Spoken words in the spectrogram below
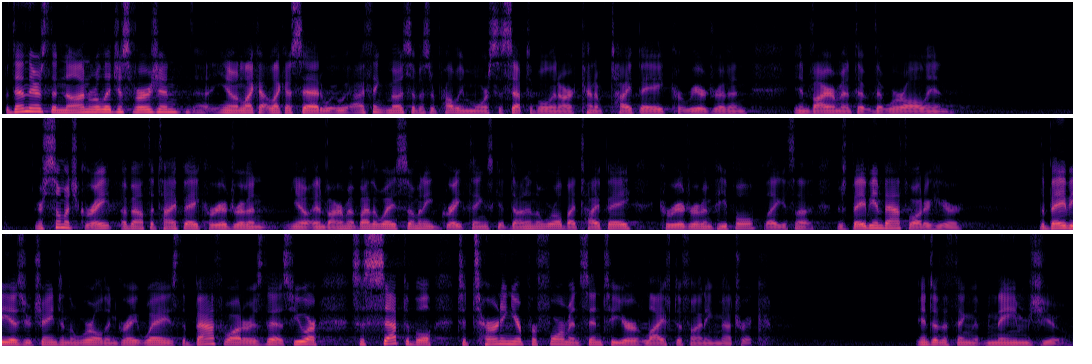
But then there's the non religious version. Uh, you know, like, like I said, we, I think most of us are probably more susceptible in our kind of type A, career driven environment that, that we're all in. There's so much great about the type A career driven you know, environment, by the way. So many great things get done in the world by type A career driven people. Like it's not, there's baby and bathwater here. The baby is you're changing the world in great ways. The bathwater is this you are susceptible to turning your performance into your life defining metric, into the thing that names you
